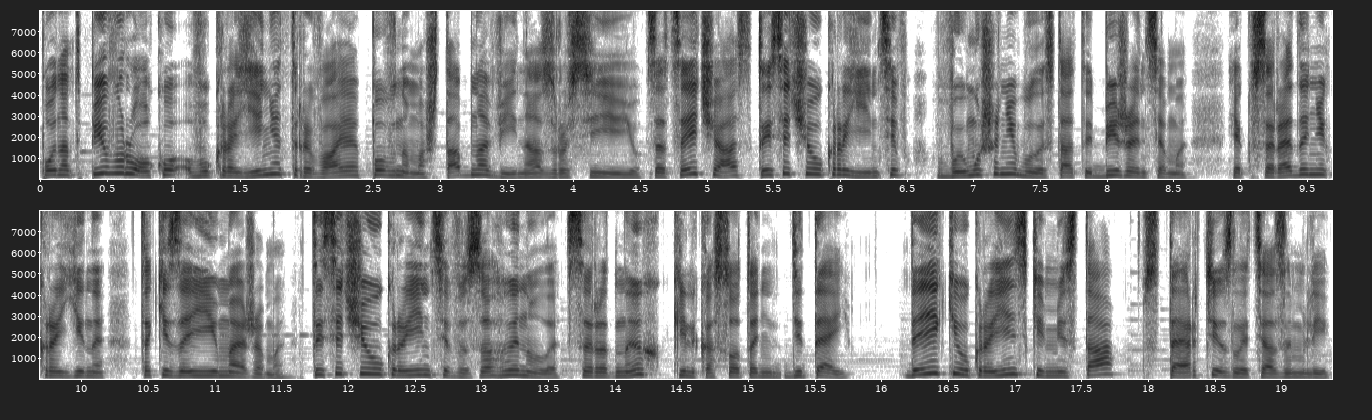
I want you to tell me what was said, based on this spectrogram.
Понад півроку в Україні триває повномасштабна війна з Росією. За цей час тисячі українців вимушені були стати біженцями як всередині країни, так і за її межами. Тисячі українців загинули, серед них кілька сотень дітей. Деякі українські міста стерті з лиця землі.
